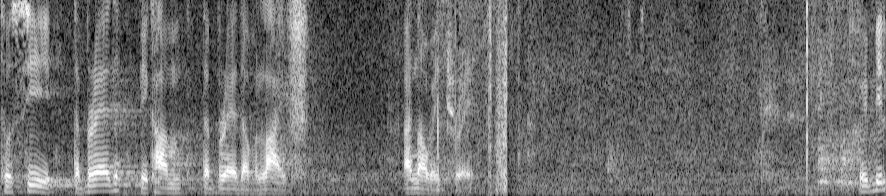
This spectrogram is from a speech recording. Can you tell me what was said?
to see the bread become the bread of life. And now we pray. We believe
